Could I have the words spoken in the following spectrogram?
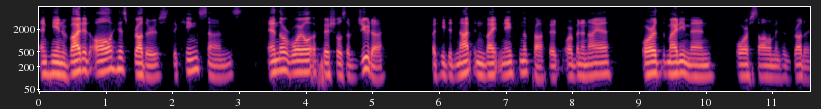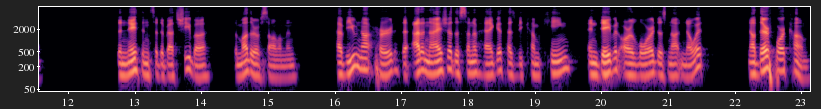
and he invited all his brothers, the king's sons, and the royal officials of Judah, but he did not invite Nathan the prophet, or Benaiah, or the mighty men, or Solomon his brother. Then Nathan said to Bathsheba, the mother of Solomon, Have you not heard that Adonijah the son of Haggith has become king, and David our Lord does not know it? Now therefore come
